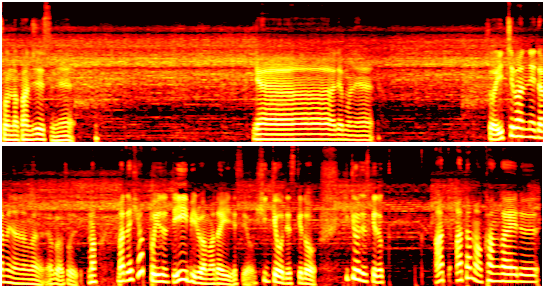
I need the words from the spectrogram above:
そんな感じですね。いやー、でもね、そう、一番ね、ダメなのが、だからそうです。ま、まだ100歩譲ってイービルはまだいいですよ。卑怯ですけど、卑怯ですけど、頭を考える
